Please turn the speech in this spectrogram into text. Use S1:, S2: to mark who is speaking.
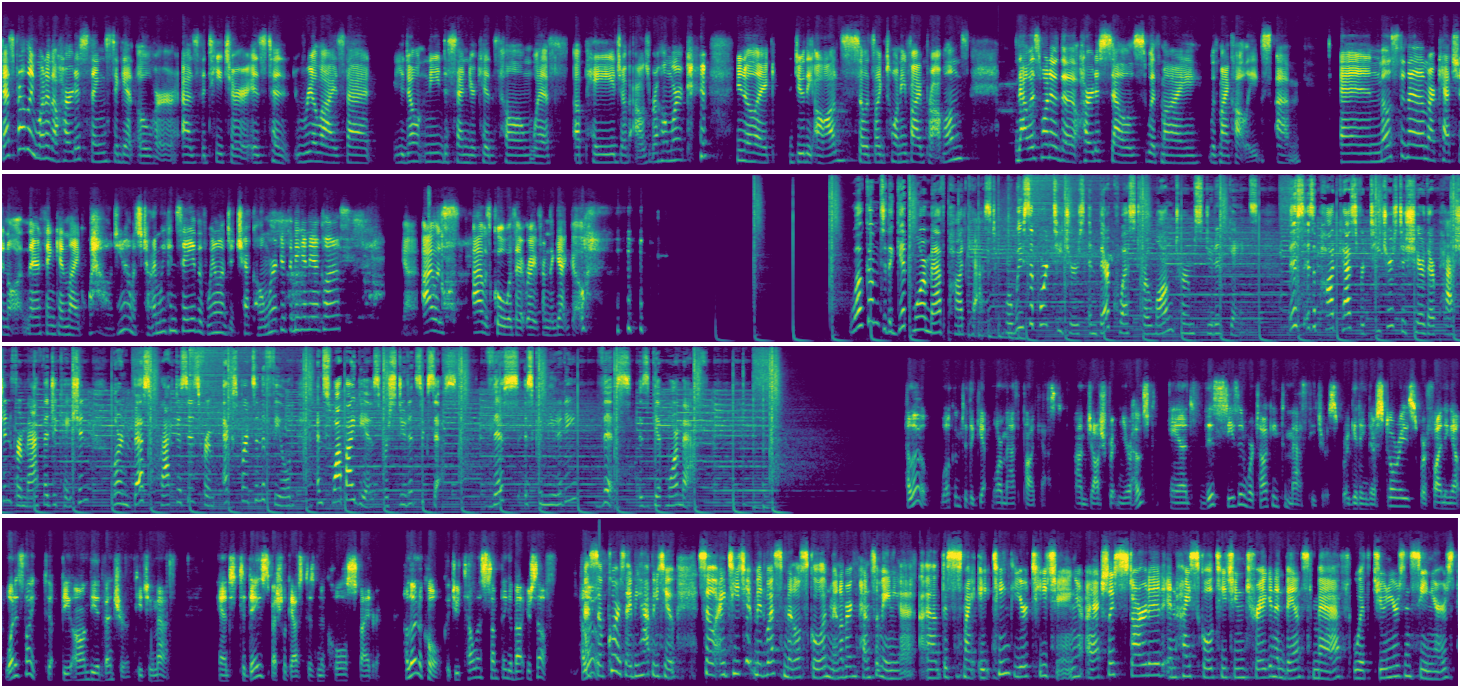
S1: That's probably one of the hardest things to get over as the teacher is to realize that you don't need to send your kids home with a page of algebra homework. you know, like do the odds. So it's like 25 problems. That was one of the hardest sells with my with my colleagues. Um, and most of them are catching on. They're thinking like, "Wow, do you know how much time we can save if we don't have to check homework at the beginning of class?" Yeah, I was I was cool with it right from the get-go.
S2: Welcome to the Get More Math podcast, where we support teachers in their quest for long term student gains. This is a podcast for teachers to share their passion for math education, learn best practices from experts in the field, and swap ideas for student success. This is community. This is Get More Math.
S3: Hello, welcome to the Get More Math podcast. I'm Josh Britton, your host, and this season we're talking to math teachers. We're getting their stories, we're finding out what it's like to be on the adventure of teaching math. And today's special guest is Nicole Snyder. Hello, Nicole. Could you tell us something about yourself?
S1: Hello. Yes, of course. I'd be happy to. So, I teach at Midd-West Middle School in Middleburg, Pennsylvania. Uh, this is my 18th year teaching. I actually started in high school teaching trig and advanced math with juniors and seniors.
